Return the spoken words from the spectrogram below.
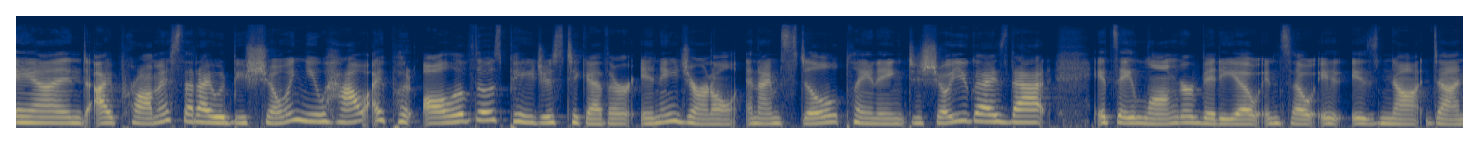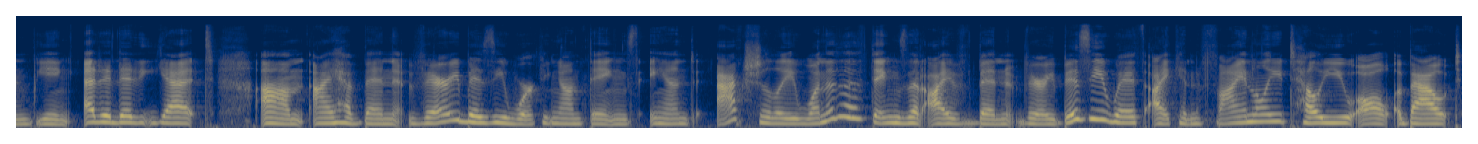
and I promised that I would be showing you how I put all of those pages together in a journal, and I'm still planning to show you guys that. It's a longer video, and so it is not done being edited yet. Um, I have been very busy working on things, and actually, one of the things that I've been very busy with, I can finally tell you all about.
